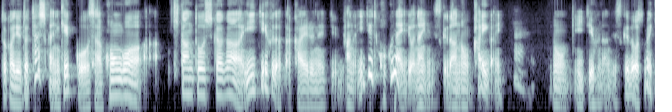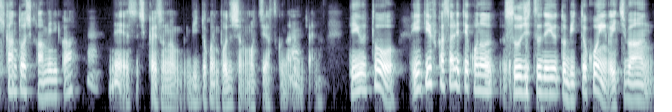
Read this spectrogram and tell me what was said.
とかで言うと確かに結構さ、今後、機関投資家が ETF だったら買えるねっていう、あの ETF って国内ではないんですけど、あの海外の ETF なんですけど、それ機関投資家アメリカでしっかりそのビットコインポジションを持ちやすくなるみたいな。っていうと、ETF 化されてこの数日で言うとビットコインが一番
